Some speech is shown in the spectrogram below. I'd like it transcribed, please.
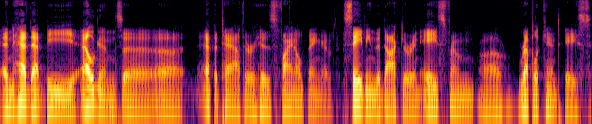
and had that be Elgin's uh, uh, epitaph or his final thing of saving the Doctor and Ace from uh, replicant Ace.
